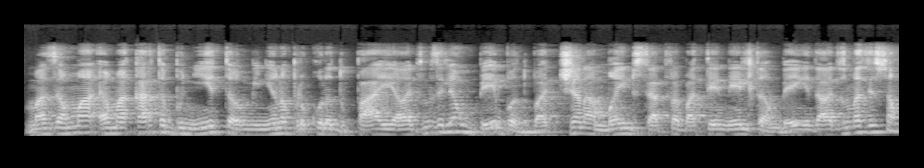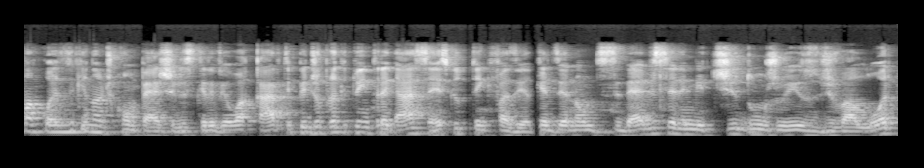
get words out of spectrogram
mas é uma, é uma carta bonita, o menino procura do pai, e ela diz, mas ele é um bêbado, batia na mãe, de certo vai bater nele também. E ela diz, mas isso é uma coisa que não te compete. Ele escreveu a carta e pediu para que tu entregasse, é isso que tu tem que fazer. Quer dizer, não se deve ser emitido um juízo de valor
